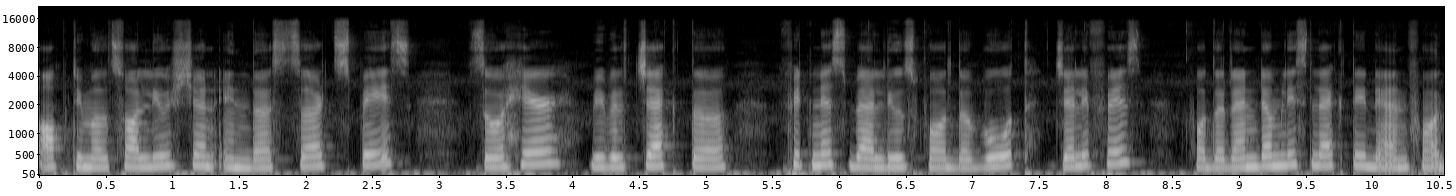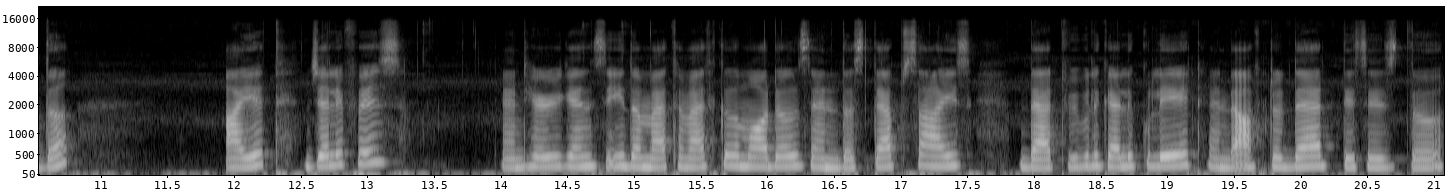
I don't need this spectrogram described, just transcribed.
optimal solution in the search space. So here we will check the fitness values for the both jellyfish for the randomly selected and for the ith jellyfish and here you can see the mathematical models and the step size that we will calculate and after that this is the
